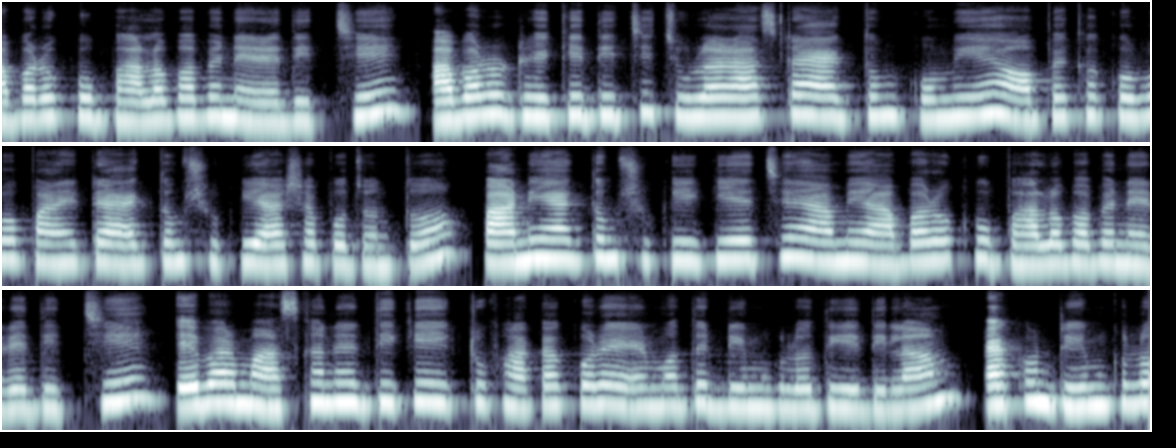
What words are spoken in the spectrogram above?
আবারও খুব ভালোভাবে নেড়ে দিচ্ছি। আবারও ঢেকে দিচ্ছি, চুলার আঁচটা একদম কমিয়ে অপেক্ষা করব পানিটা একদম শুকিয়ে আসা পর্যন্ত। পানি একদম শুকিয়ে গিয়েছে, আমি আবারও খুব ভালোভাবে নেড়ে দিচ্ছি। দিচ্ছি। এবার মাঝখানের দিকে একটু ফাঁকা করে এর মধ্যে ডিমগুলো দিয়ে দিলাম। এখন ডিমগুলো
